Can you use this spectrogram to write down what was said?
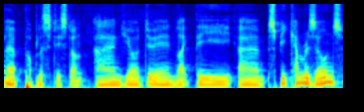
uh, publicity stunt and you're doing like the um, speed camera zones,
